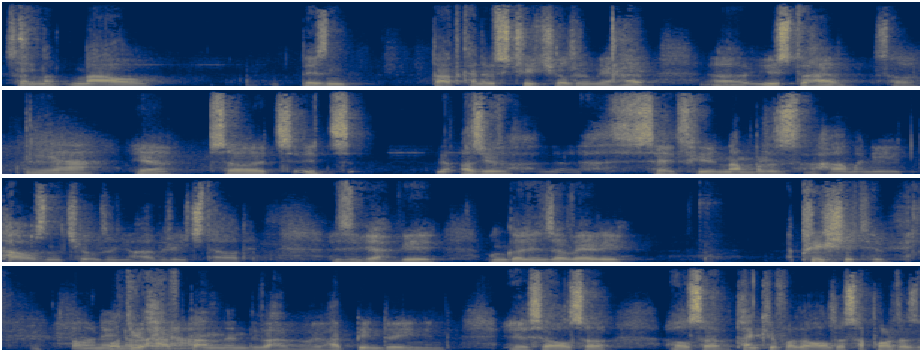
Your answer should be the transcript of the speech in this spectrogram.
So now there's that kind of street children we have uh, used to have. So yeah, yeah. So it's it's as you said, few numbers, how many thousand children you have reached out. yeah, we Mongolians are very appreciative oh, no, what you have done and have been doing. And yes, also also thank you for the, all the supporters.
